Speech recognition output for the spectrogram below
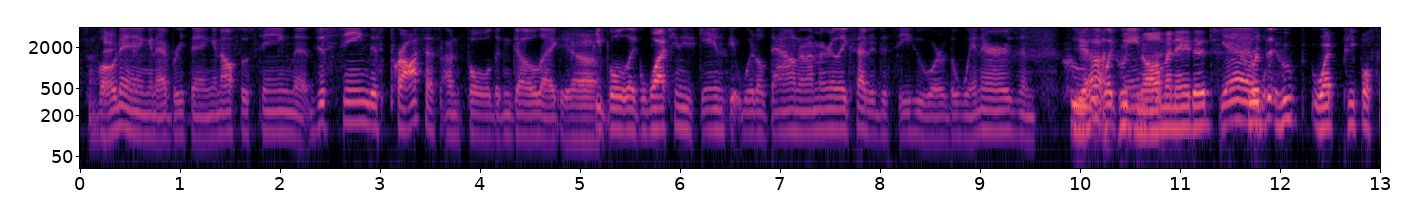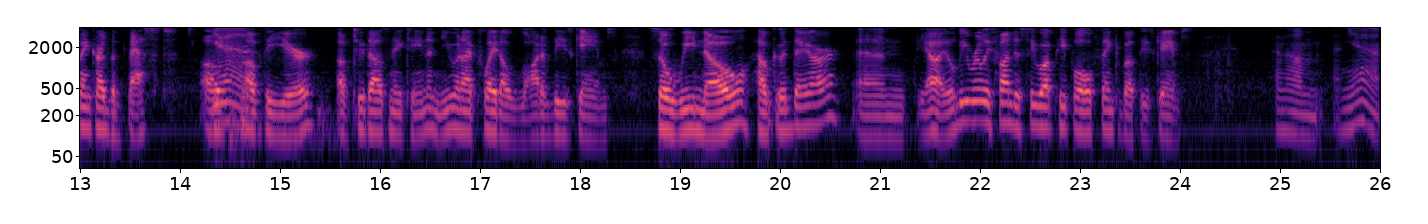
Sunday, voting and everything, and also seeing that just seeing this process unfold and go like Yeah. people like watching these games get whittled down, and I'm really excited to see who are the winners and who yeah, what who's games are- nominated? Yeah, who, the, who what people think are the best of, Yeah. of the year of 2018, and you and I played a lot of these games, so we know how good they are, and yeah, it'll be really fun to see what people think about these games. and um and yeah.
